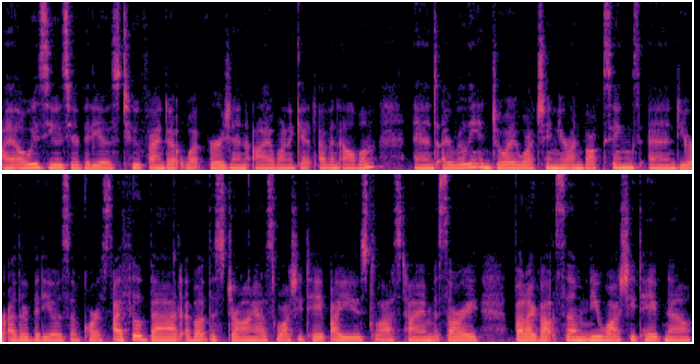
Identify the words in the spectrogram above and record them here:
I always use your videos to find out what version I want to get of an album and I really enjoy watching your unboxings and your other videos of course. I feel bad about the strong ass washi tape I used last time, sorry, but I got some new washi tape now.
